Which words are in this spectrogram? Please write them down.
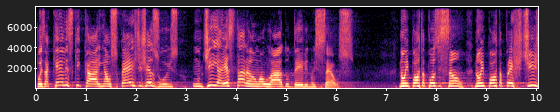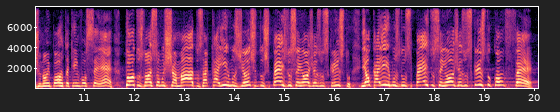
pois aqueles que caem aos pés de Jesus, um dia estarão ao lado dele nos céus. Não importa posição, não importa prestígio, não importa quem você é, todos nós somos chamados a cairmos diante dos pés do Senhor Jesus Cristo, e ao cairmos dos pés do Senhor Jesus Cristo com fé,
